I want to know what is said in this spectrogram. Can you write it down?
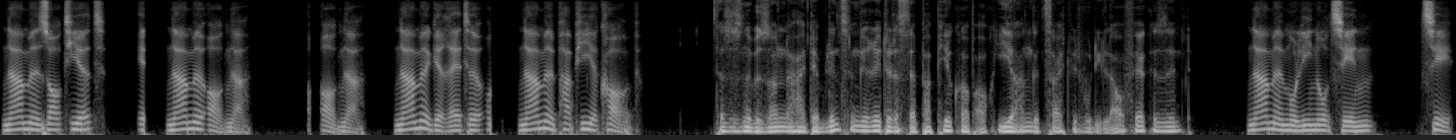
Name sortiert. Name Ordner. Ordner. Name Geräte. und Name Papierkorb. Das ist eine Besonderheit der Blinzelgeräte, dass der Papierkorb auch hier angezeigt wird, wo die Laufwerke sind. Name Molino 10. C.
